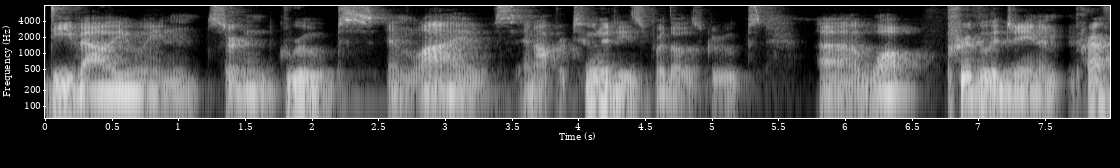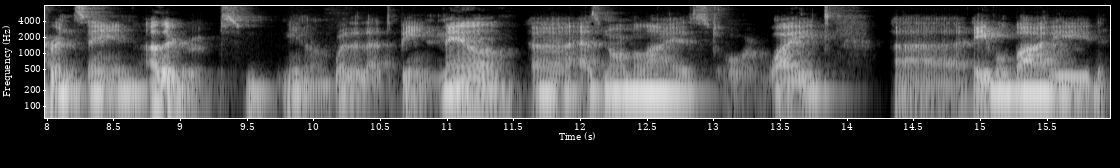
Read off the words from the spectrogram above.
devaluing certain groups and lives and opportunities for those groups uh, while privileging and preferencing other groups, you know, whether that's being male uh, as normalized or white, uh, able bodied,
